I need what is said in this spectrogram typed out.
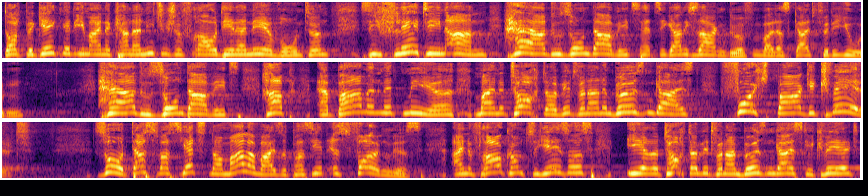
Dort begegnet ihm eine kananitische Frau, die in der Nähe wohnte. Sie flehte ihn an, Herr, du Sohn Davids, hätte sie gar nicht sagen dürfen, weil das galt für die Juden. Herr, du Sohn Davids, hab Erbarmen mit mir, meine Tochter wird von einem bösen Geist furchtbar gequält. So, das, was jetzt normalerweise passiert, ist Folgendes. Eine Frau kommt zu Jesus, ihre Tochter wird von einem bösen Geist gequält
